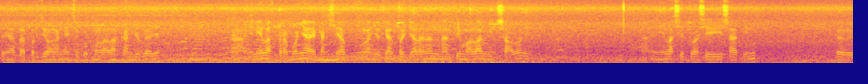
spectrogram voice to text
ternyata perjuangannya cukup melelahkan juga ya. Nah inilah traponya akan siap melanjutkan perjalanan nanti malam insya Allah ya. Nah inilah situasi saat ini. Eh,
